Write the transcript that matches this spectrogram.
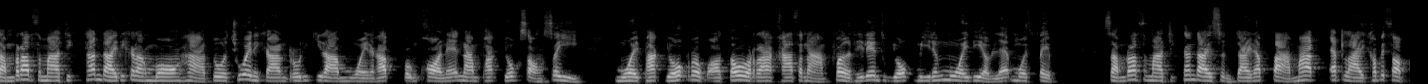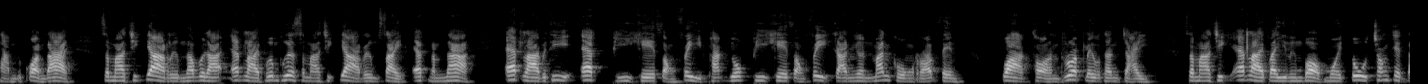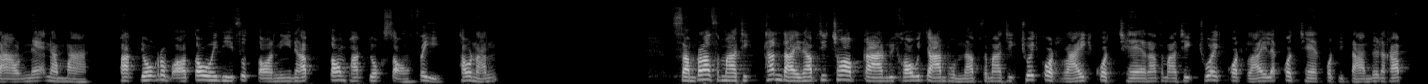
สำหรับสมาชิกท่านใดที่กำลังมองหาตัวช่วยในการรุ้นกีฬามวยนะครับ ผมขอแนะนำพักยก 2-4 มวยพักยกระบบออโต้ราคาสนามเปิดให้เล่นทุกยกมีทั้งมวยเดี่ยวและมวยสเต็ป สำหรับสมาชิกท่านใดสนใจนะครับสามารถแอดไลน์เข้าไปสอบถามทุกก่อนได้ สมาชิกอย่าลืมนะเวลาแอดไลน์เพื่อนเพื่อนสมาชิกอย่าลืมใส่แอดนำหน้าแอดไลน์ไปที่แอด pk24 พักยก pk24 การเงินมั่นคงร้อยเซนกวากถอนรวดเร็วทันใจ สมาชิกแอดไลน์ไปอย่าลืมบอกมวยตู้ช่องเจ็ดดาวแนะนำมา พักยกระบบออโต้ให้ดีสุดตอนนี้นะครับ ต้องพักยก 2-4 เท่านั้น สำหรับสมาชิกท่านใดนะครับ ที่ชอบการวิเคราะห์วิจารณ์ผมนะครับสมาชิกช่วยกดไลค์กดแชร์นะสมาชิกช่วยกดไลค์และกดแชร์กดติดตามด้วยนะครับ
